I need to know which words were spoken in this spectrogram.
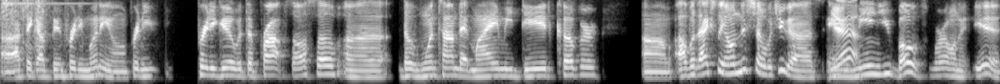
uh, I think I've been pretty money on. Pretty pretty good with the props. Also, uh, the one time that Miami did cover, um, I was actually on this show with you guys, and Yeah. me and you both were on it. Yeah.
